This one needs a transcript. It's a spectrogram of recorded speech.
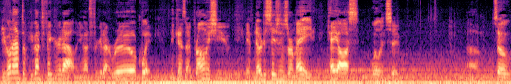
you're gonna have to you're gonna to figure it out, and you're gonna to figure it out real quick because I promise you, if no decisions are made, chaos will ensue. Um, so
